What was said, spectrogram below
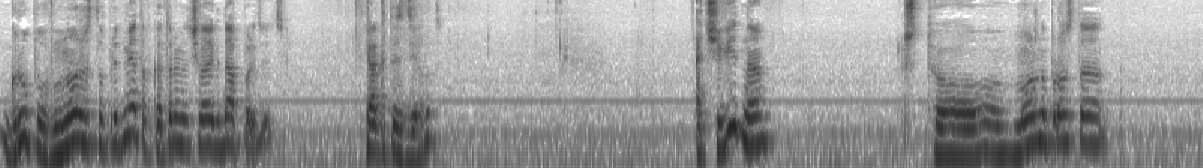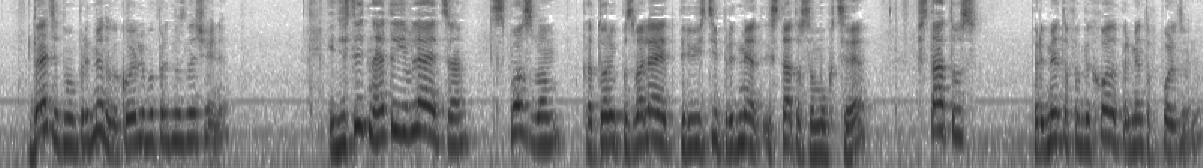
группу, в множество предметов, которыми человек да пользуется. Как это сделать? Очевидно, что можно просто дать этому предмету какое-либо предназначение. И действительно, это является способом, который позволяет перевести предмет из статуса мукце в статус предметов обихода, предметов пользования.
